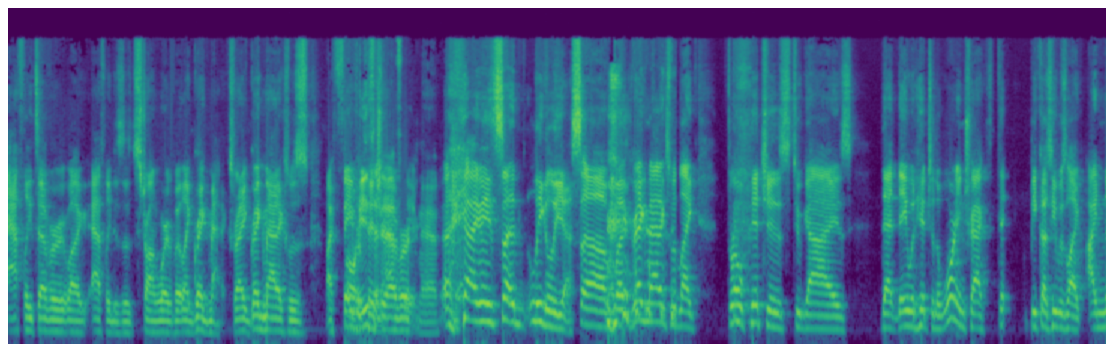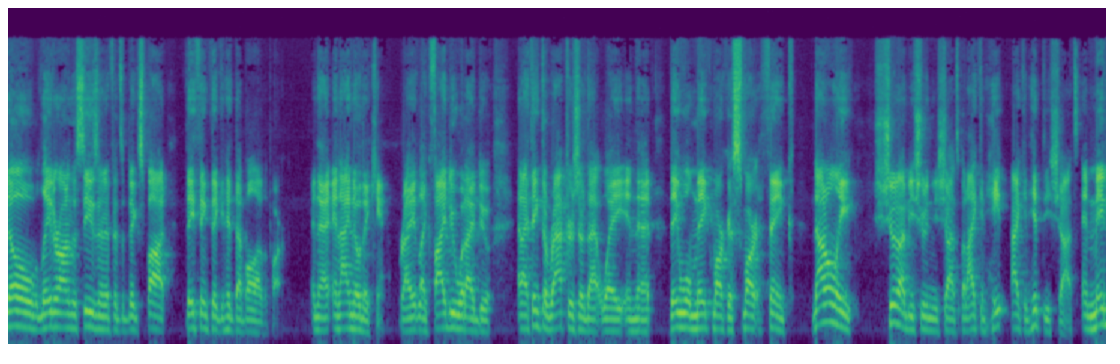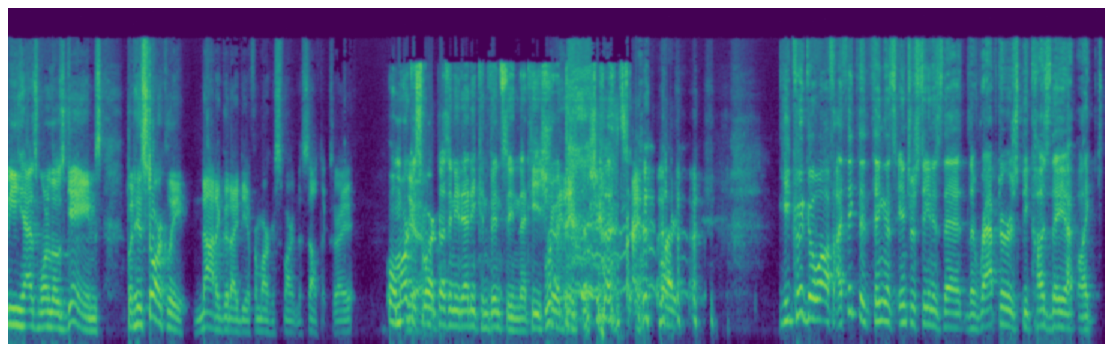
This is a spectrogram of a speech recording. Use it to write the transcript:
athletes ever. Well, like athlete is a strong word, but like Greg Maddux, right? Greg Maddux was my oh, favorite oh, pitcher athlete, ever. I mean, so, legally yes, uh, but Greg Maddux would like throw pitches to guys that they would hit to the warning track th- because he was like, I know later on in the season if it's a big spot, they think they can hit that ball out of the park. And that, and I know they can't, right? Like if I do what I do, and I think the Raptors are that way in that they will make Marcus Smart think not only should I be shooting these shots, but I can hit I can hit these shots. And maybe he has one of those games, but historically, not a good idea for Marcus Smart and the Celtics, right? Well, Marcus yeah. Smart doesn't need any convincing that he should right. take the shots. but he could go off. I think the thing that's interesting is that the Raptors, because they like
